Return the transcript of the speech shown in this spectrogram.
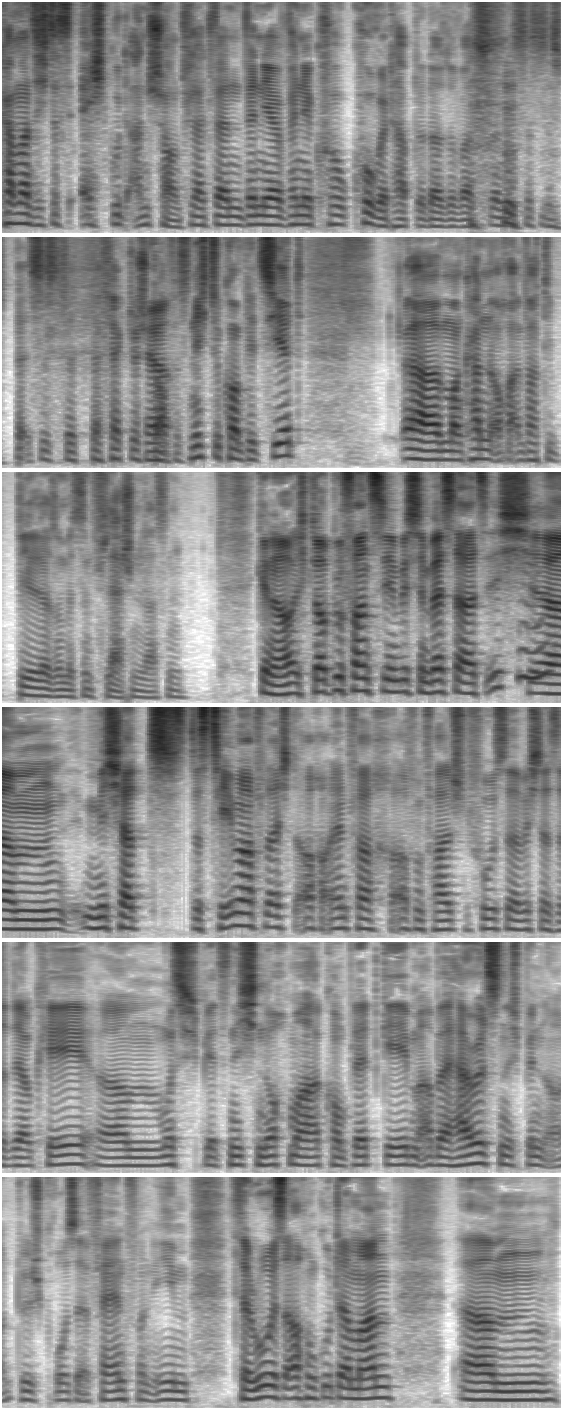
kann man sich das echt gut anschauen. Vielleicht, wenn, wenn ihr, wenn ihr Covid habt oder sowas, dann ist das, das, ist das perfekte Stoff. Ja. Ist nicht zu kompliziert. Äh, man kann auch einfach die Bilder so ein bisschen flashen lassen. Genau, ich glaube, du fandst sie ein bisschen besser als ich. Mhm. Ähm, mich hat das Thema vielleicht auch einfach auf dem falschen Fuß erwischt. Also der okay, ähm, muss ich jetzt nicht nochmal komplett geben. Aber Harrelson, ich bin natürlich großer Fan von ihm. Theroux ist auch ein guter Mann. Ähm,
